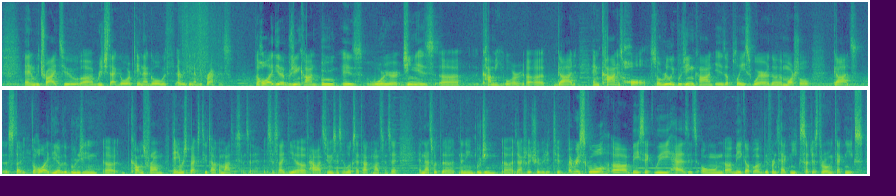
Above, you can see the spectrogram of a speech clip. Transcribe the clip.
and we try to uh, reach that goal, obtain that goal with everything that we practice. The whole idea of Bujinkan, Bu is warrior, Jin is uh, kami or uh, God, and Kan is hall. So really Bujinkan is a place where the martial gods study. The whole idea of the Bujin uh, comes from paying respects to Takamatsu sensei. It's this idea of how Hatsumi sensei looks at Takamatsu sensei, and that's what the, the name Bujin uh, is actually attributed to. Every school uh, basically has its own uh, makeup of different techniques, such as throwing techniques,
